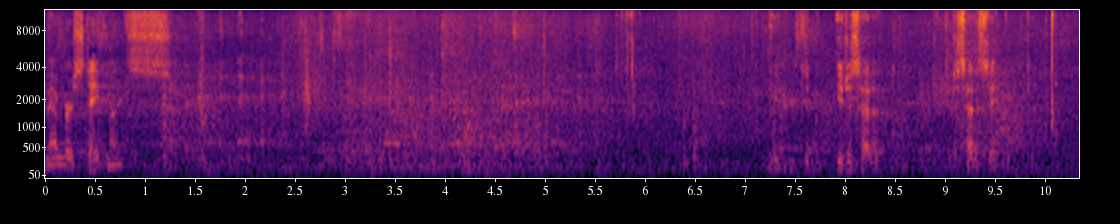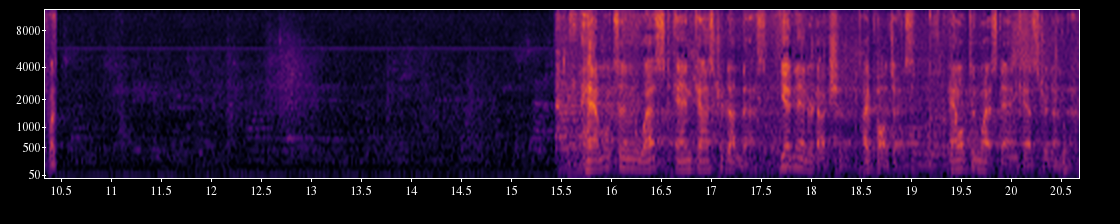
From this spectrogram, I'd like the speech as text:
Member statements. You, you just had it. You just had a statement. What? Hamilton West, Ancaster Dundas. You had an introduction. I apologize. Hamilton West, Ancaster Dundas.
